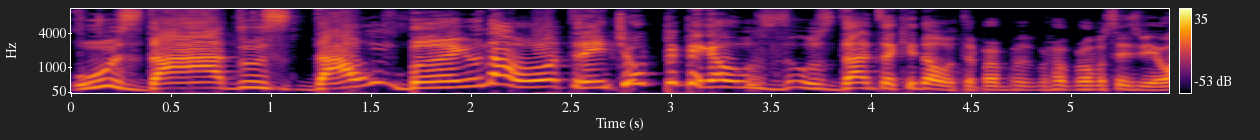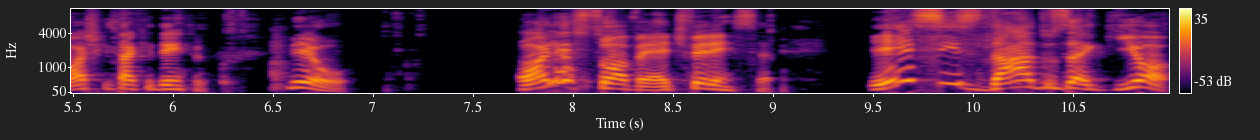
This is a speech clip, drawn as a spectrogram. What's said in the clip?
os dados dá um banho na outra, hein? Deixa eu pegar os, os dados aqui da outra pra, pra, pra vocês verem. Eu acho que tá aqui dentro. Meu, Olha só, velho, a diferença. Esses dados aqui, ó,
